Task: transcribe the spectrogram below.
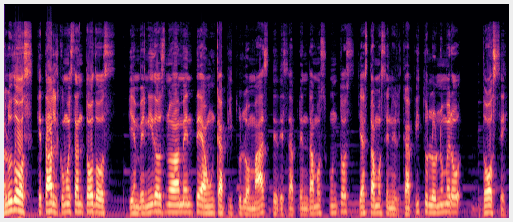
Saludos, ¿qué tal? ¿Cómo están todos? Bienvenidos nuevamente a un capítulo más de Desaprendamos Juntos. Ya estamos en el capítulo número 12.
